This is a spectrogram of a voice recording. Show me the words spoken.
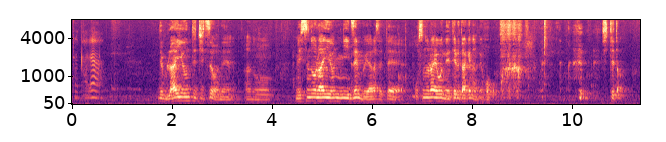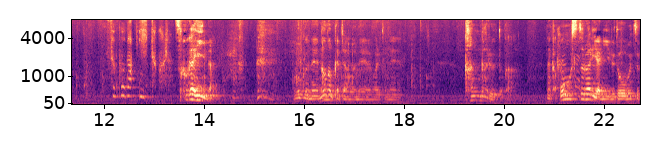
たから。でもライオンって実はねあのメスのライオンに全部やらせてオスのライオンは寝てるだけなんだよほぼ。知ってた？そこがいいところ。そこがいいんだ。僕ねののかちゃんはね割とねカンガルーとかなんかオーストラリアにいる動物っ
